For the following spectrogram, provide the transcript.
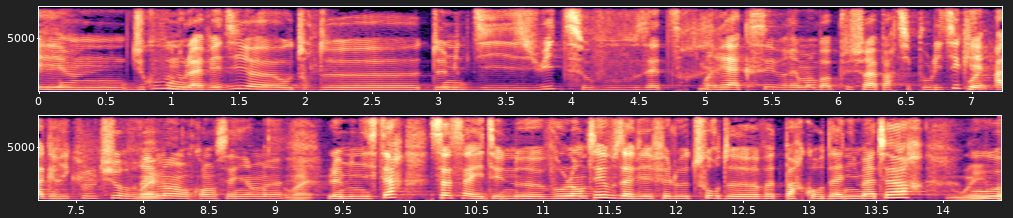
Et euh, du coup, vous nous l'avez dit, euh, autour de 2018, vous vous êtes réaxé vraiment bah, plus sur la partie politique et agriculture, vraiment, en conseillant euh, le ministère. Ça, ça a été une volonté. Vous aviez fait le tour de votre parcours d'animateur Ou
